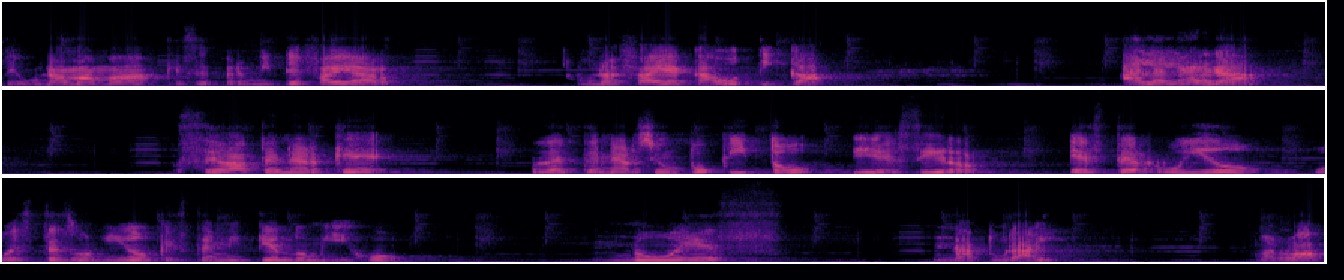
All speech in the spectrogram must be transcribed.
de una mamá que se permite fallar, una falla caótica, a la larga se va a tener que detenerse un poquito y decir, este ruido o este sonido que está emitiendo mi hijo no es natural, ¿verdad?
